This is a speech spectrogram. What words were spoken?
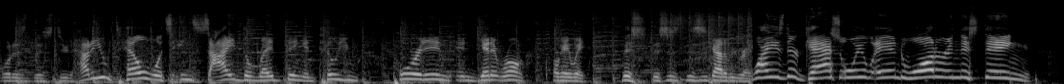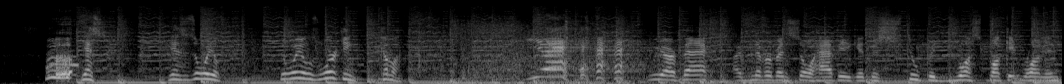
What is this, dude? How do you tell what's inside the red thing until you pour it in and get it wrong? Okay, wait. This, this is, this has got to be right. Why is there gas, oil, and water in this thing? yes. Yes, it's oil. The oil is working. Come on. Yeah! We are back. I've never been so happy to get this stupid rust bucket running.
